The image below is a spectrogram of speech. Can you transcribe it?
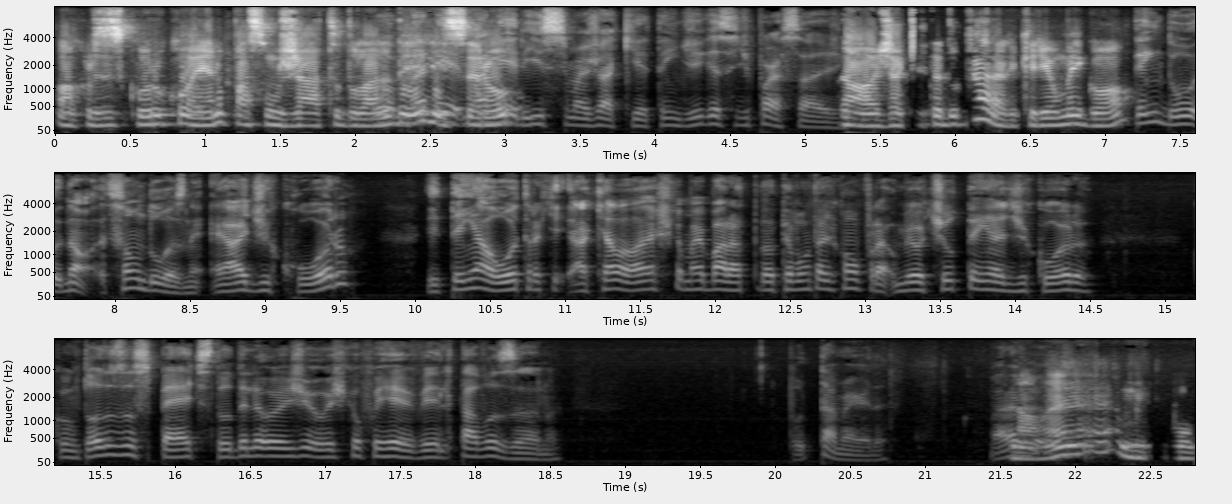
óculos escuro correndo, passa um jato do lado Pô, dele. mane- Isso era maneiríssima jaqueta, hein? Diga-se de passagem. Não, a jaqueta é do caralho. Queria uma igual. Tem duas, não, são duas, né? É a de couro e tem a outra que aquela lá acho que é mais barata, dá até vontade de comprar. O meu tio tem a de couro com todos os pets, tudo ele hoje, hoje que eu fui rever, ele tava usando. Puta merda. Não, é, é muito bom.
